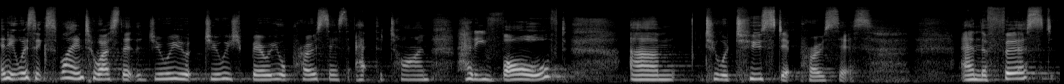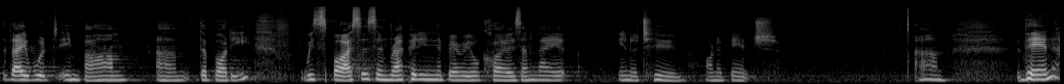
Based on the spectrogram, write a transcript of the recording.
and it was explained to us that the Jewish burial process at the time had evolved um, to a two step process. And the first, they would embalm um, the body with spices and wrap it in the burial clothes and lay it in a tomb on a bench. Um, then,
